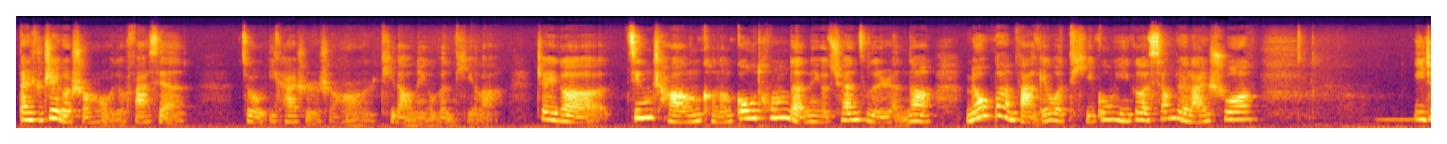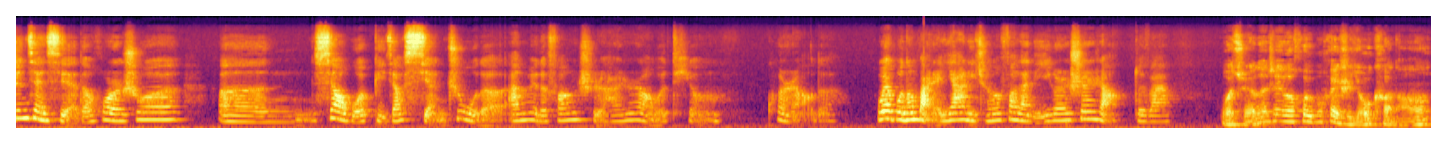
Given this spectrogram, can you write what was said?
但是这个时候我就发现，就一开始的时候提到那个问题了。这个经常可能沟通的那个圈子的人呢，没有办法给我提供一个相对来说一针见血的，或者说嗯效果比较显著的安慰的方式，还是让我挺困扰的。我也不能把这压力全都放在你一个人身上，对吧？我觉得这个会不会是有可能，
